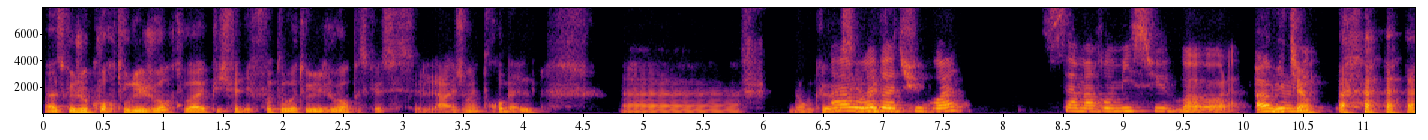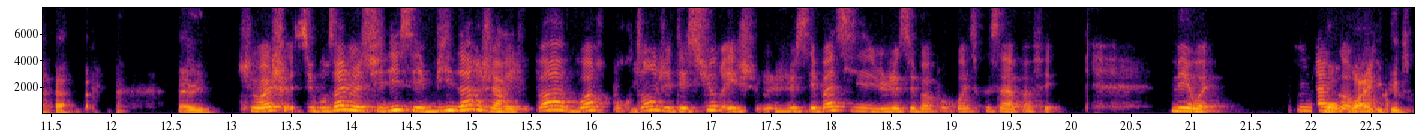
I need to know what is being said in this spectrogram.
Parce que je cours tous les jours, tu vois, et puis je fais des photos tous les jours parce que la région est trop belle. Euh, donc, euh, Ah ouais, que. bah tu vois, ça m'a remis sur. Bah voilà, Ah je oui, tiens. Ah oui. Tu vois, je- c'est pour ça que je me suis dit, c'est bizarre, j'arrive pas à voir. Pourtant, j'étais sûre et je, je sais pas si, je sais pas pourquoi est-ce que ça a pas fait. Mais Bon. ouais, Bon, ouais, d'accord. écoute,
